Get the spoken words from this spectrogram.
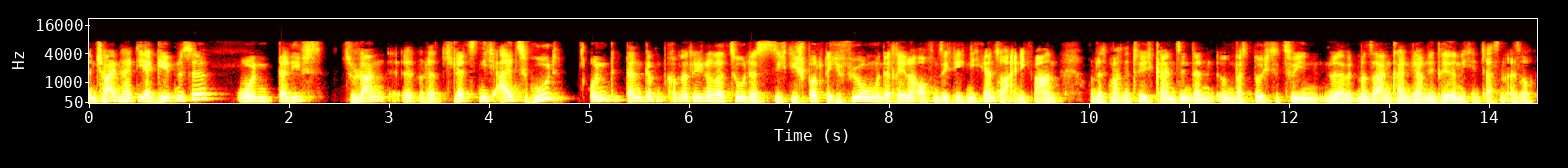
entscheiden halt die Ergebnisse und da lief's zu lang äh, oder zuletzt nicht allzu gut. Und dann kommt natürlich noch dazu, dass sich die sportliche Führung und der Trainer offensichtlich nicht ganz so einig waren. Und das macht natürlich keinen Sinn, dann irgendwas durchzuziehen, nur damit man sagen kann, wir haben den Trainer nicht entlassen. Also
